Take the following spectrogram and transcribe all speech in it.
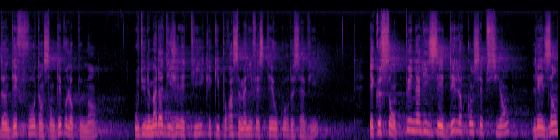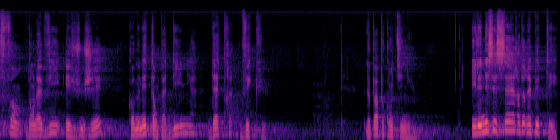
d'un défaut dans son développement ou d'une maladie génétique qui pourra se manifester au cours de sa vie, et que sont pénalisés dès leur conception les enfants dont la vie est jugée comme n'étant pas digne d'être vécue. Le pape continue. Il est nécessaire de répéter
